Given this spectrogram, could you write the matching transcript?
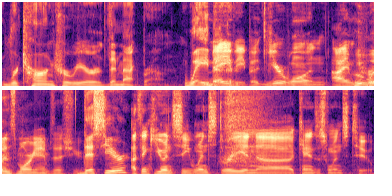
return career than Mack Brown. Way better. Maybe, but year one, I'm. Who per- wins more games this year? This year, I think UNC wins three and uh, Kansas wins two.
